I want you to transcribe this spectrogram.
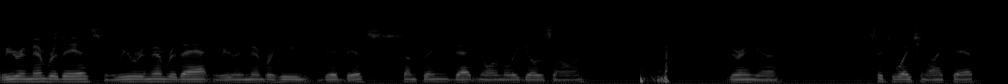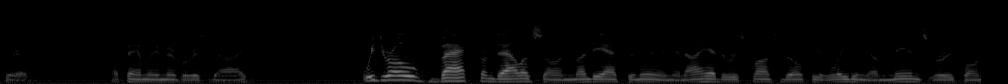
We remember this and we remember that and we remember he did this, something that normally goes on during a situation like that where a family member has died. We drove back from Dallas on Monday afternoon, and I had the responsibility of leading a men's group on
